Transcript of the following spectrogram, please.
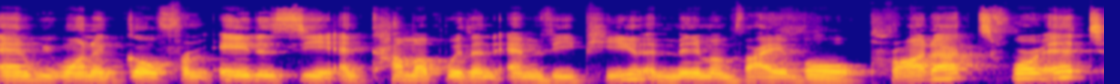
and we want to go from A to Z and come up with an MVP, a minimum viable product for it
